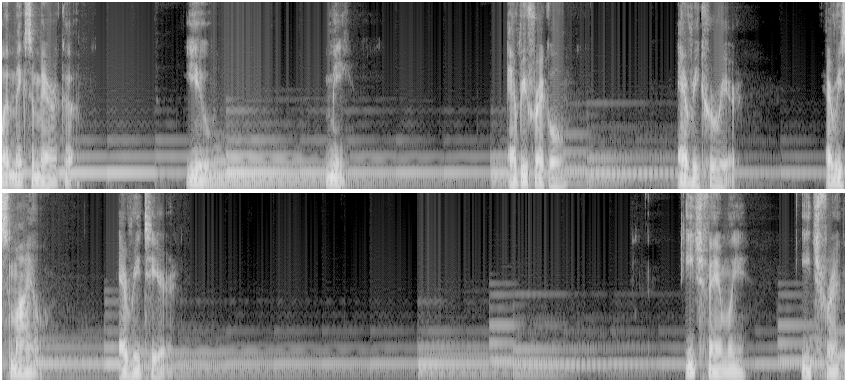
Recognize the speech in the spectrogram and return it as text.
What makes America? You. Me. Every freckle, every career, every smile, every tear. Each family, each friend.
